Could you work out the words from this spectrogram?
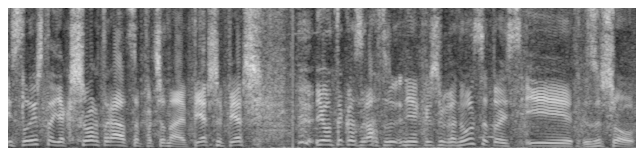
і слышно як шорт рацца пачынае першы першы і он такой зразу неяк шугануўся то есть і зашоў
